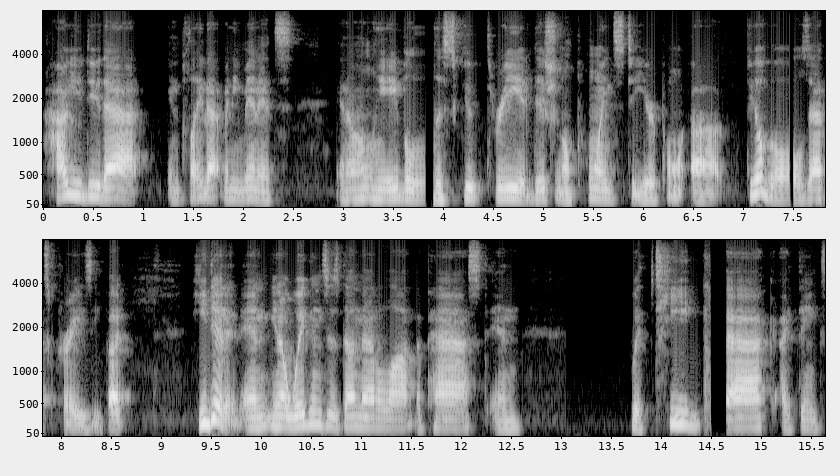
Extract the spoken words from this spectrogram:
How you do that and play that many minutes and only able to scoop three additional points to your point, uh, field goals, that's crazy. But he did it. And, you know, Wiggins has done that a lot in the past. And, with Teague back, I think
